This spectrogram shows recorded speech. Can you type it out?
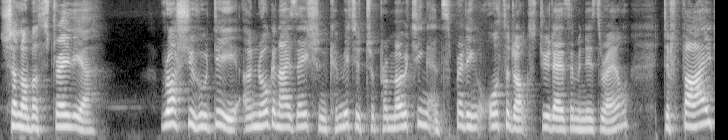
Shalom Australia. Rosh Yehudi, an organization committed to promoting and spreading Orthodox Judaism in Israel, defied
